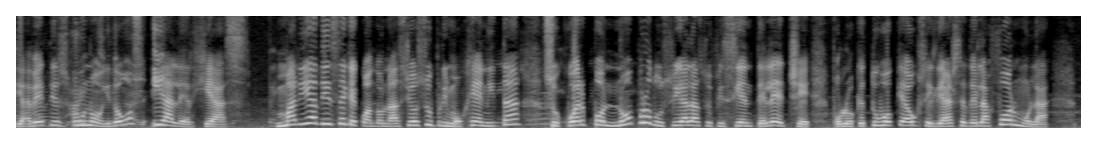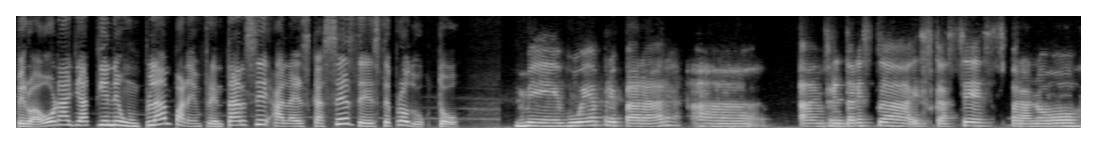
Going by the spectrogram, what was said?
diabetes 1 y 2 y alergias. María dice que cuando nació su primogénita, su cuerpo no producía la suficiente leche, por lo que tuvo que auxiliarse de la fórmula, pero ahora ya tiene un plan para enfrentarse a la escasez de este producto. Me voy a preparar a, enfrentar esta escasez para no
